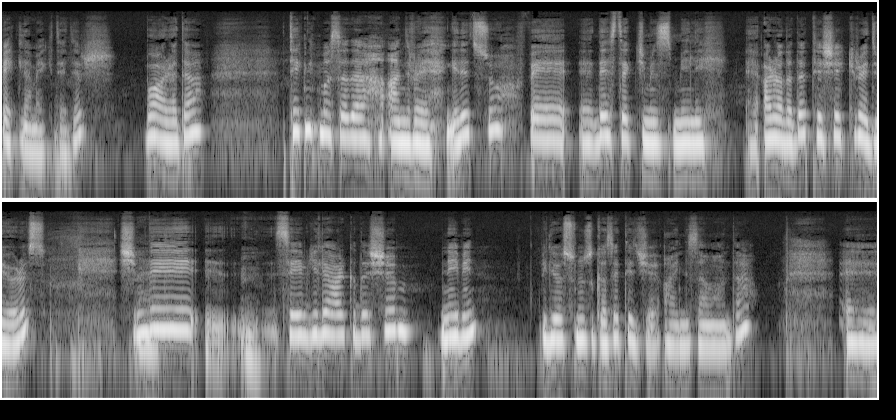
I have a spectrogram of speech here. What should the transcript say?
beklemektedir. Bu arada teknik masada Andre Geletsu ve e, destekçimiz Melih Aral'a da teşekkür ediyoruz. Şimdi evet. sevgili arkadaşım Nevin biliyorsunuz gazeteci aynı zamanda. E,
